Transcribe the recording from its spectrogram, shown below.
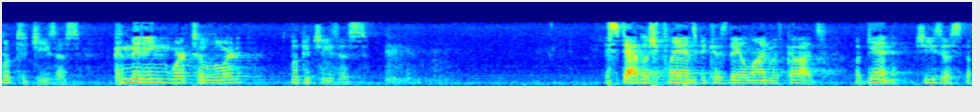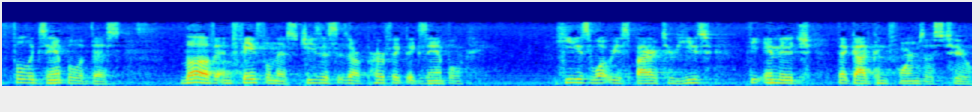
look to Jesus. Committing work to the Lord, look at Jesus. Establish plans because they align with God's. Again, Jesus, the full example of this. Love and faithfulness, Jesus is our perfect example. He is what we aspire to, He's the image that God conforms us to.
